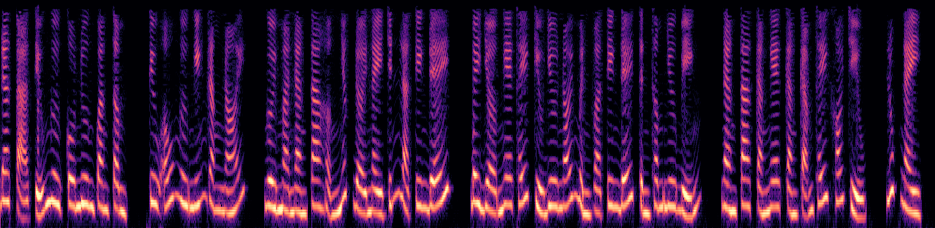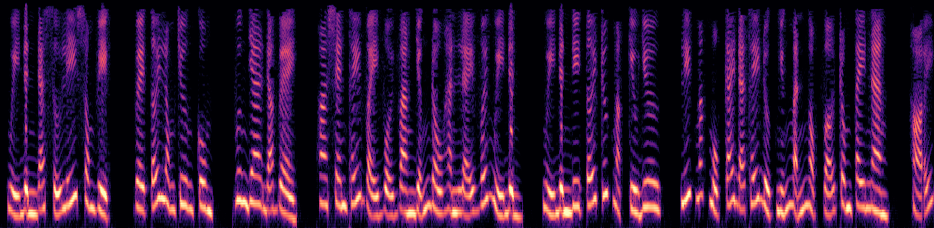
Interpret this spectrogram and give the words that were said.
đa tạ tiểu ngư cô nương quan tâm, tiêu ấu ngư nghiến răng nói, người mà nàng ta hận nhất đời này chính là tiên đế, bây giờ nghe thấy Kiều Dư nói mình và tiên đế tình thâm như biển, nàng ta càng nghe càng cảm thấy khó chịu, lúc này, Ngụy Đình đã xử lý xong việc, về tới Long Chương Cung, vương gia đã về, Hoa Sen thấy vậy vội vàng dẫn đầu hành lễ với Ngụy Đình, Ngụy Đình đi tới trước mặt Kiều Dư, liếc mắt một cái đã thấy được những mảnh ngọc vỡ trong tay nàng, hỏi,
